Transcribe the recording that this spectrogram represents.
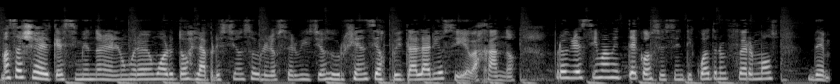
Más allá del crecimiento en el número de muertos, la presión sobre los servicios de urgencia hospitalarios sigue bajando, progresivamente con 64 enfermos de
